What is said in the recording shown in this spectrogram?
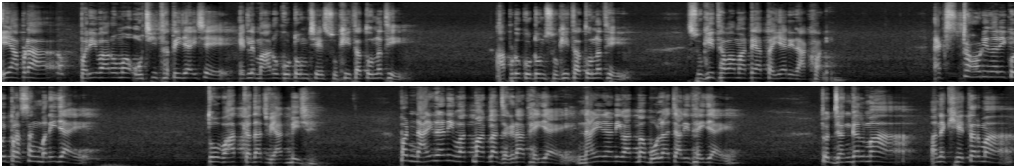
એ આપણા પરિવારોમાં ઓછી થતી જાય છે, એટલે મારું કુટુંબ છે સુખી થતું નથી. આપણું કુટુંબ સુખી થતું નથી. સુખી થવા માટે આ તૈયારી રાખવાની. એક્સ્ટ્રાઓર્ડિનરી કોઈ પ્રસંગ બની જાય, તો વાત કદાચ વ્યાજબી છે. પણ નાની નાની વાતમાં આટલા ઝઘડા થઈ જાય, નાની નાની વાતમાં બોલાચાલી થઈ જાય, તો જંગલમાં અને ખેતરમાં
